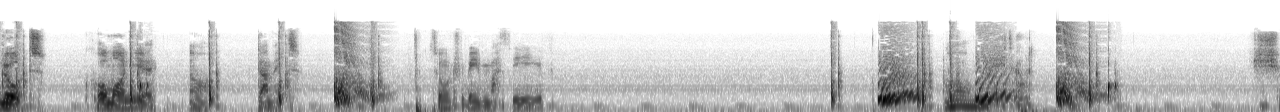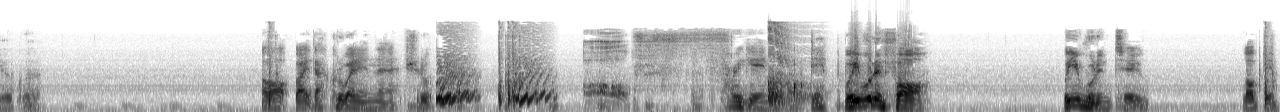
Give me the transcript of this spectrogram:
Nut. Come on, you. Oh, damn it. So much for being massive. Oh, mate. Out. Sugar. Oh, right, that could have went in there. Shut up. Oh, friggin' dip. What are you running for? What are you running to? Lobbed him.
